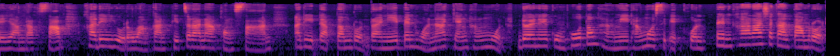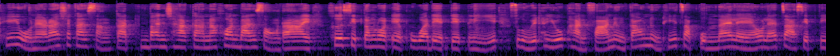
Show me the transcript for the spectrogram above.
ยายามรักทรัพย์ คดีอยู่ระหว่างการพิจารณาของศาลอดีตดับตำรวจรายนี้เป็นหัวหน้าแก๊งทั้งหมด โดยในกลุ่มผู้ต้องหามีทั้งหมด 11 คน เป็นข้าราชการตำรวจที่อยู่ในราชการสังกัด บัญชาการนครบาล2ราย คือ 10ตำรวจเอกภูวเดชเด็กหลีศูนย์วิทยุผ่านฟ้า 191 ที่จับกลุ่มได้แล้ว และจ่าสิบตี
